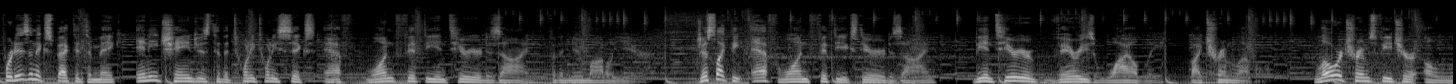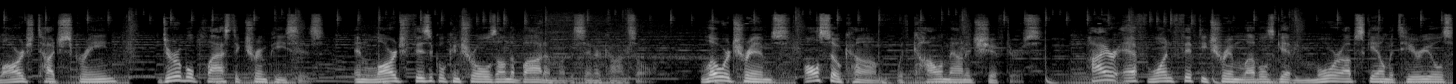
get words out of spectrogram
Ford isn't expected to make any changes to the 2026 F-150 interior design for the new model year. Just like the F-150 exterior design, the interior varies wildly by trim level. Lower trims feature a large touchscreen, durable plastic trim pieces, and large physical controls on the bottom of the center console. Lower trims also come with column-mounted shifters. Higher F-150 trim levels get more upscale materials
